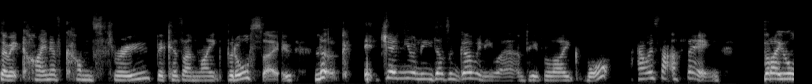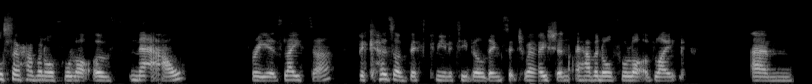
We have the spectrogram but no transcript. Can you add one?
So it kind of comes through because I'm like, but also, look, it genuinely doesn't go anywhere. And people are like, what? How is that a thing? But I also have an awful lot of now, three years later, because of this community building situation, I have an awful lot of like, um,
